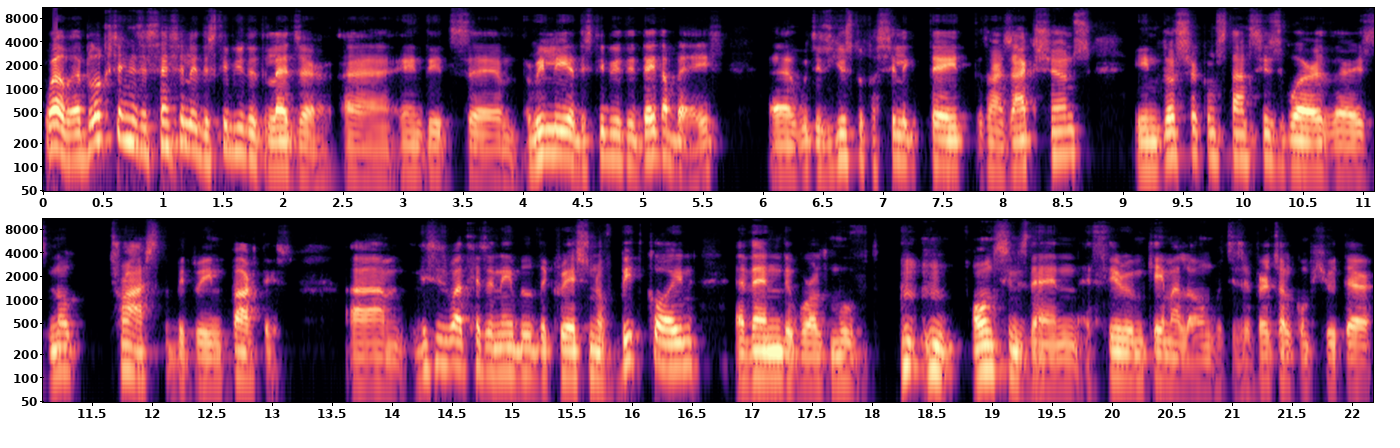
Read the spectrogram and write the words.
Well, a blockchain is essentially a distributed ledger, and it's um, really a distributed database which is used to facilitate transactions in those circumstances where there is no trust between parties. Um, this is what has enabled the creation of Bitcoin, and then the world moved on since then. Ethereum came along, which is a virtual computer,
